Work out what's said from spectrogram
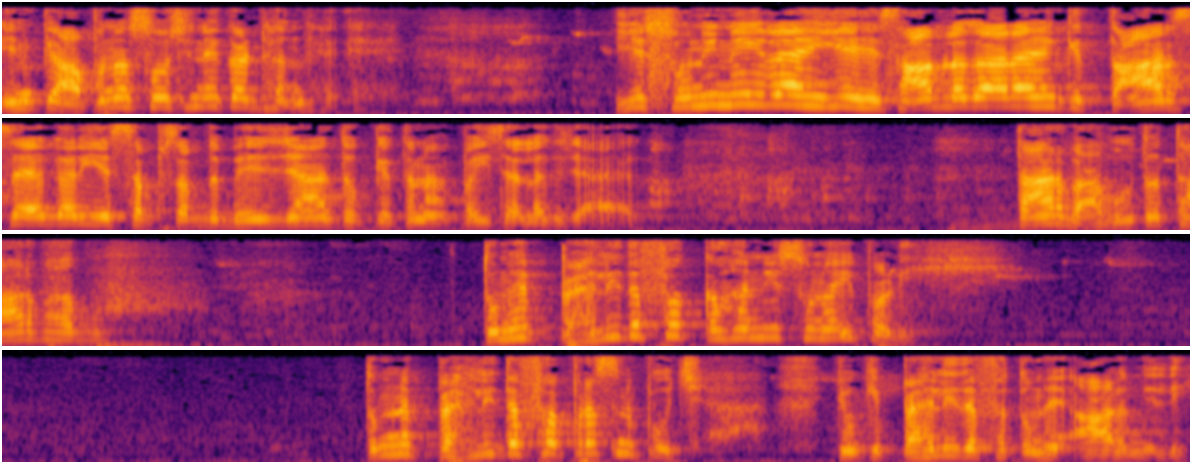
इनके अपना सोचने का ढंग है। ये सुन ही नहीं रहे हैं, ये हिसाब लगा रहे हैं कि तार से अगर ये सब शब्द भेज जाए तो कितना पैसा लग जाएगा। तार बाबू तो तार बाबू। तुम्हें पहली दफ़ा कहानी सुनाई पड़ी। तुमने पहली दफ़ा प्रश्न पूछा, क्योंकि पहली दफ़ा तुम्हें आड़ मिली।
